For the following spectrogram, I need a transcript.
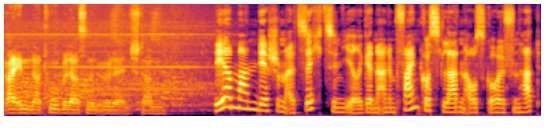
rein naturbelassenen Öle entstanden. Der Mann, der schon als 16-Jähriger in einem Feinkostladen ausgeholfen hat,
